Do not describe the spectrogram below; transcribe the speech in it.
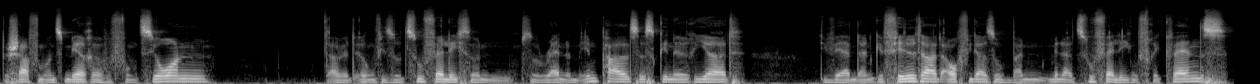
beschaffen uns mehrere Funktionen. Da wird irgendwie so zufällig so ein so Random Impulses generiert. Die werden dann gefiltert, auch wieder so bei, mit einer zufälligen Frequenz.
